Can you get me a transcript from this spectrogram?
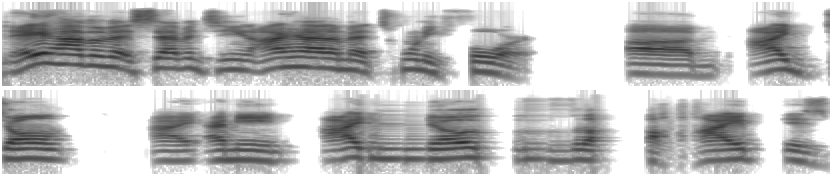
they have them at 17. I had them at 24. Um, I don't. I I mean I know the hype is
